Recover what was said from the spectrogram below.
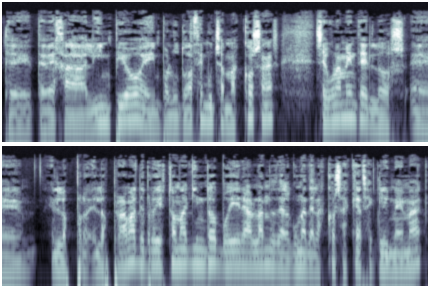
te, deja limpio e impoluto. Hace muchas más cosas. Seguramente en los, eh, en los, programas de Proyecto Macintosh voy a ir hablando de algunas de las cosas que hace Mac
